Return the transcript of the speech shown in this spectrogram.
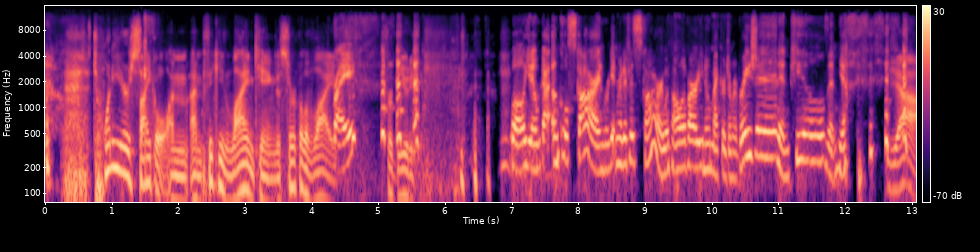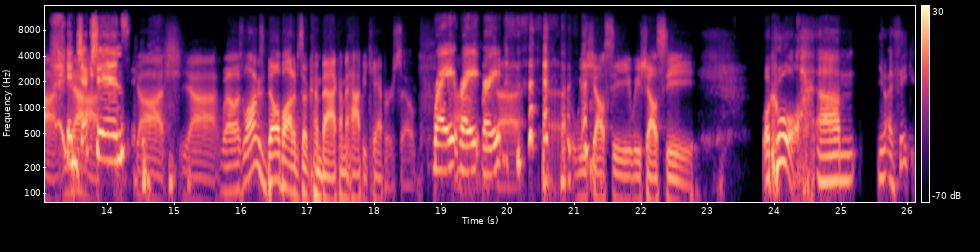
20 year cycle. I'm I'm thinking Lion King, the circle of life. Right. For beauty. well, you know, we got Uncle Scar and we're getting rid of his scar with all of our, you know, microdermabrasion and peels and yeah. yeah. Injections. Yeah. Gosh. Yeah. Well, as long as bell bottoms don't come back, I'm a happy camper. So Right, uh, right, right. Uh, uh, we shall see. We shall see. Well, cool. Um, you know, I think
